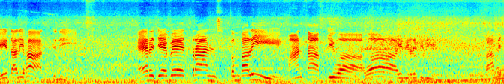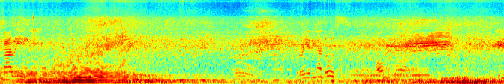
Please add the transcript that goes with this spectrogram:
Kita lihat ini. RJB Trans kembali. Mantap jiwa. Wah ini dari sini. Ramai sekali. Oh, beriringan terus. Di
